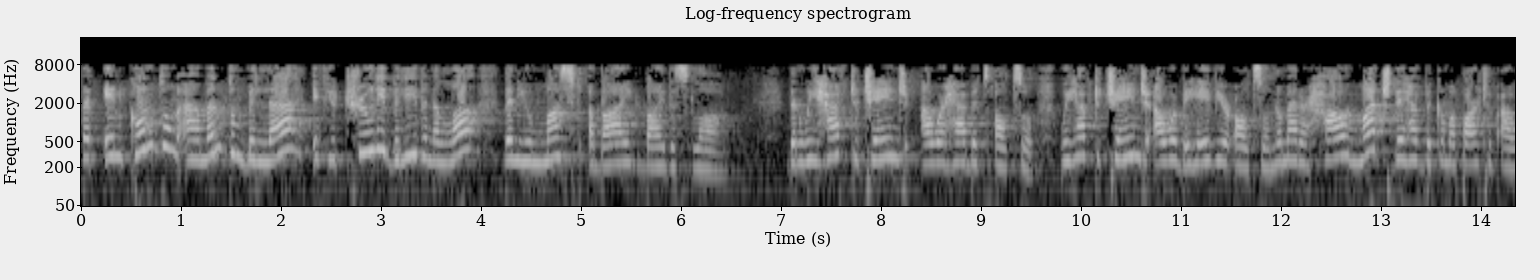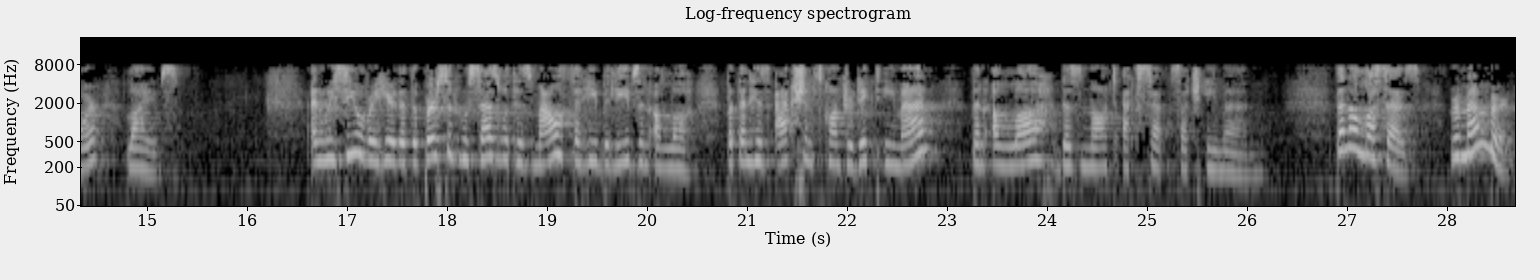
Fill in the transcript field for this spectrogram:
that in kuntum amantum billah, if you truly believe in Allah, then you must abide by this law then we have to change our habits also. We have to change our behavior also, no matter how much they have become a part of our lives. And we see over here that the person who says with his mouth that he believes in Allah, but then his actions contradict Iman, then Allah does not accept such Iman. Then Allah says, Remember,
